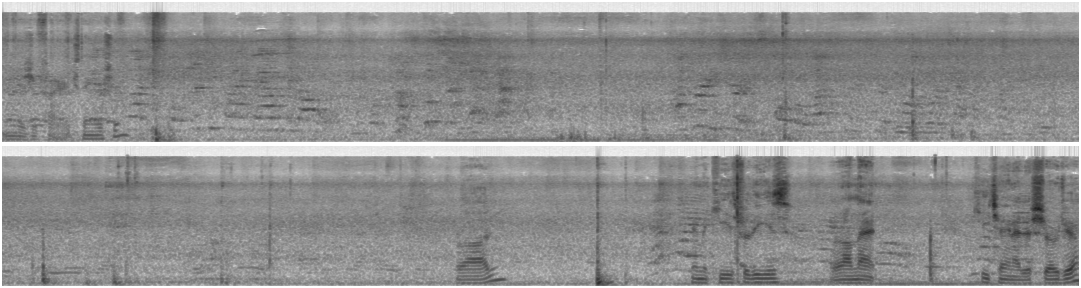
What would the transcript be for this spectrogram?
And there's your fire extinguisher. Rod. And the keys for these are on that keychain I just showed you.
